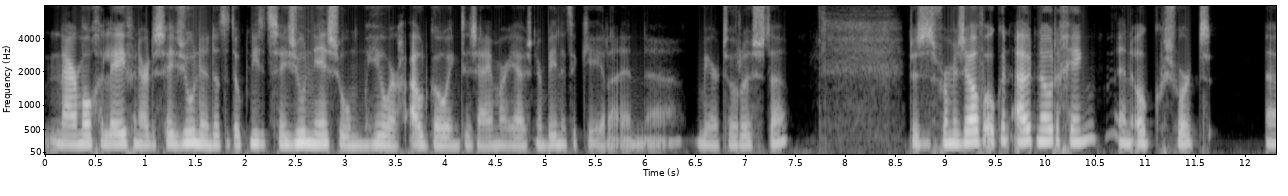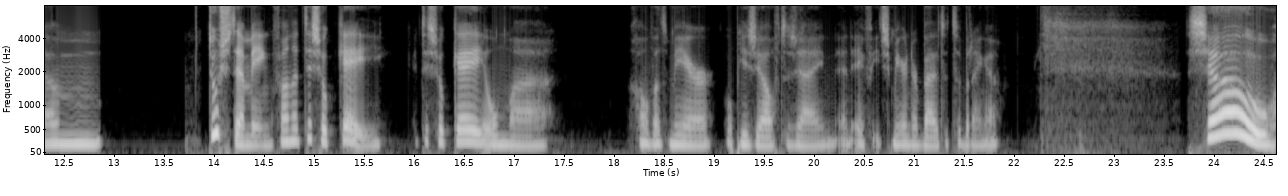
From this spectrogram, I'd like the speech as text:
naar mogen leven, naar de seizoenen. Dat het ook niet het seizoen is om heel erg outgoing te zijn, maar juist naar binnen te keren en uh, meer te rusten. Dus het is voor mezelf ook een uitnodiging en ook een soort um, toestemming van het is oké. Het is oké om uh, gewoon wat meer op jezelf te zijn en even iets meer naar buiten te brengen. Zo,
